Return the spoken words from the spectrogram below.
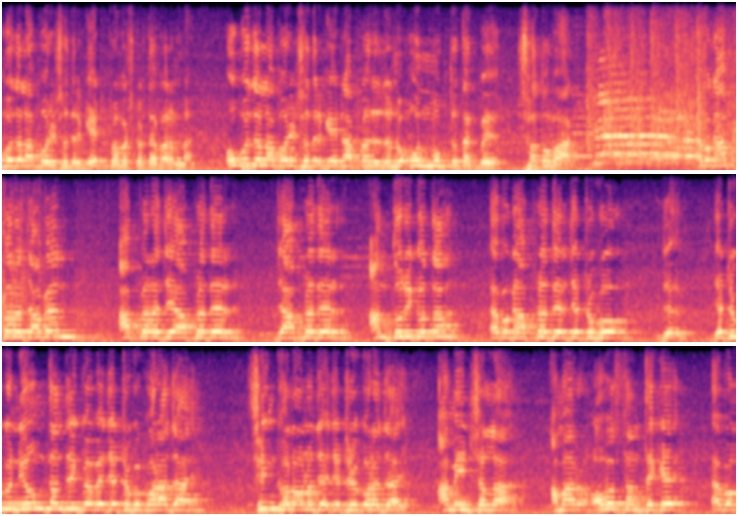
উপজেলা পরিষদের গেট প্রবেশ করতে পারেন না। উপজেলা পরিষদের গেট আপনাদের জন্য উন্মুক্ত থাকবে শতভাগ। এবং আপনারা যাবেন আপনারা যে আপনাদের যে আপনাদের আন্তরিকতা এবং আপনাদের যেটুকু যেটুকু নিয়মতান্ত্রিকভাবে যেটুকু করা যায়, শৃঙ্খলা অনুযায়ী যেটুকু করা যায়, আমি ইনশাল্লাহ আমার অবস্থান থেকে এবং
